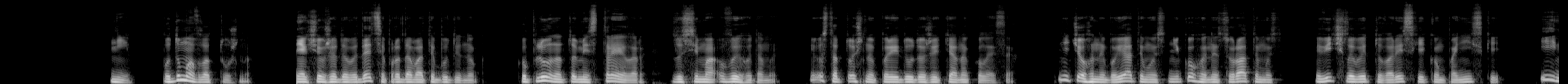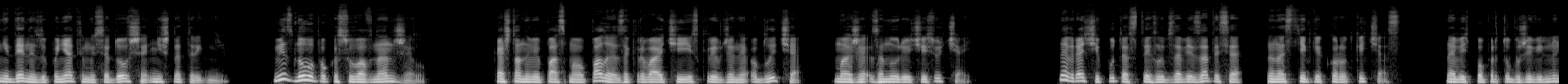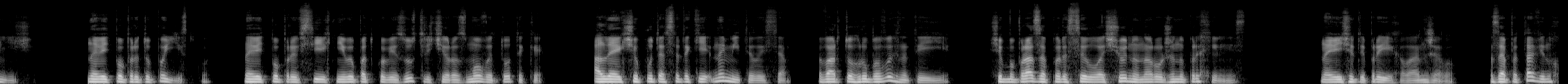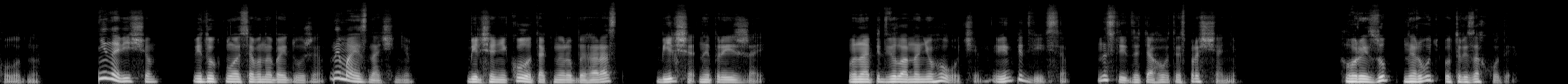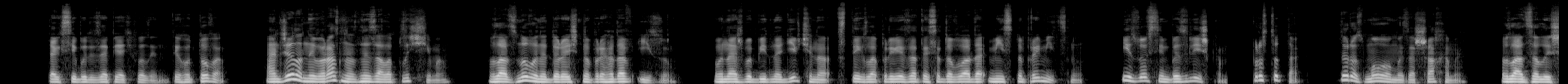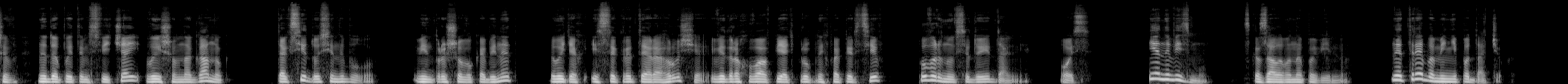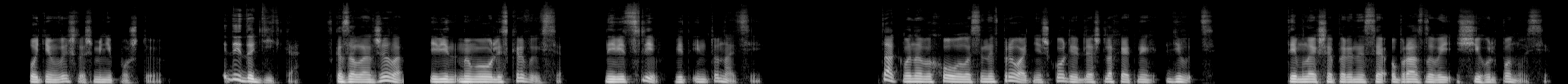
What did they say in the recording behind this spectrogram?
Ні, подумав латужно. Якщо вже доведеться продавати будинок, куплю натомість трейлер з усіма вигодами і остаточно перейду до життя на колесах. Нічого не боятимусь, нікого не цуратимусь, вічливий, товариський, компанійський, і ніде не зупинятимуся довше, ніж на три дні. Він знову покосував на Анжелу. Каштанові пасма опали, закриваючи її скривджене обличчя, майже занурюючись у чай. Навряд чи пута встигли б зав'язатися на настільки короткий час, навіть попри ту божевільну ніч, навіть попри ту поїздку, навіть попри всі їхні випадкові зустрічі, розмови, дотики. Але якщо пута все таки намітилися, варто грубо вигнати її, щоб образа пересилила щойно народжену прихильність. Навіщо ти приїхала, Анжело? запитав він холодно. Ні навіщо? відгукнулася вона байдуже. Немає значення. Більше ніколи так не роби гаразд, більше не приїжджай. Вона підвела на нього очі. Він підвівся. Не слід затягувати з прощанням. Хворий зуб не рвуть у три заходи. Таксі буде за п'ять хвилин. Ти готова? Анжела невиразно знизала плечима. Влад знову недоречно пригадав Ізу. Вона ж бо бідна дівчина встигла прив'язатися до влада міцно приміцно, і зовсім без ліжка, просто так, за розмовами, за шахами. Влад залишив недопитим свій чай, вийшов на ганок, таксі досі не було. Він пройшов у кабінет, витяг із секретера гроші, відрахував п'ять крупних папірців, повернувся до їдальні. Ось. Я не візьму, сказала вона повільно. Не треба мені подачок. Потім вийшлеш мені поштою. Іди до дідька, сказала Анжела, і він мимоволі скривився. Не від слів, від інтонації. Так вона виховувалася не в приватній школі для шляхетних дівиць тим легше перенесе образливий щігуль по носі.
